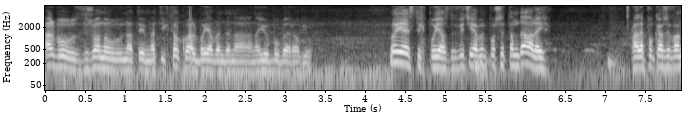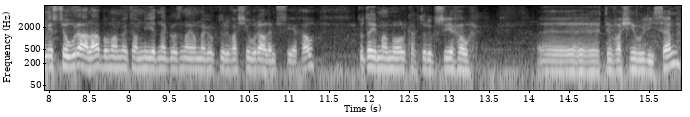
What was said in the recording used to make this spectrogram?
Albo z żoną na tym, na TikToku, albo ja będę na, na YouTube robił. No jest tych pojazdów, wiecie, ja bym poszedł tam dalej. Ale pokażę Wam jeszcze Urala, bo mamy tam jednego znajomego, który właśnie Uralem przyjechał. Tutaj mamy Olka, który przyjechał e, tym właśnie Willisem.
